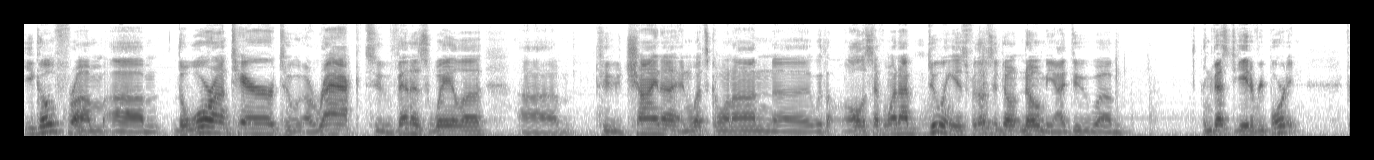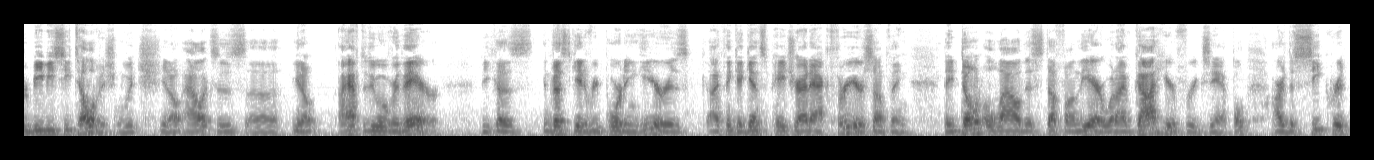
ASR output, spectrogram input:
you go from um, the war on terror to Iraq to Venezuela um, to China and what's going on uh, with all this stuff. What I'm doing is, for those who don't know me, I do um, investigative reporting for BBC Television, which you know Alex is, uh, you know, I have to do over there because investigative reporting here is, I think, against Patriot Act three or something. They don't allow this stuff on the air. What I've got here, for example, are the secret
